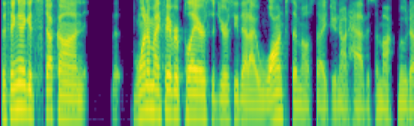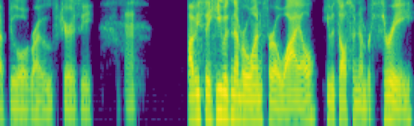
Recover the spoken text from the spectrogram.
The thing I get stuck on, uh, one of my favorite players, the jersey that I want the most that I do not have is a Mahmoud Abdul Rauf jersey. Obviously, he was number one for a while. He was also number three.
